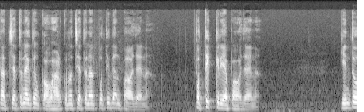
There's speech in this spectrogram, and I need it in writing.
তার চেতনা একদম কভার, কোনো চেতনার প্রতিদান পাওয়া যায় না, প্রতিক্রিয়া পাওয়া যায় না। কিন্তু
